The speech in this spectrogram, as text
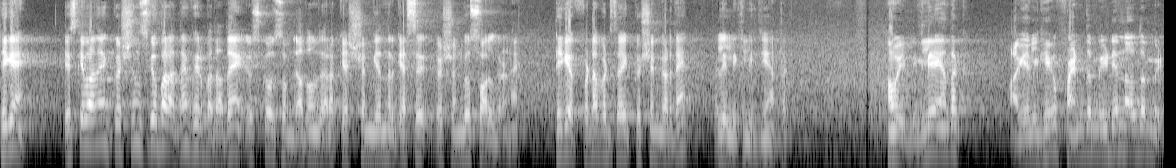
ठीक है? इसके बाद में क्वेश्चन के ऊपर आते हैं, फिर बताते हैं। इसको समझाता हूँ ज़रा क्वेश्चन के अंदर कैसे क्वेश्चन को सॉल्व करना है। ठीक है? फटाफट से एक क्वेश्चन करते हैं, पहले लिख लीजिए यहाँ तक। हाँ भाई लिख लिया यहाँ तक। आगे लिखिएगा find the median of the mid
